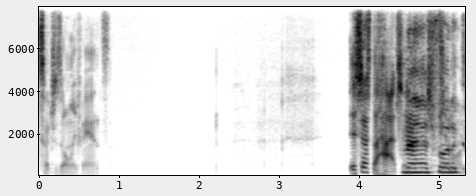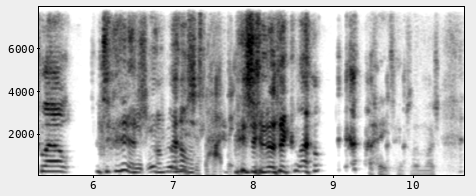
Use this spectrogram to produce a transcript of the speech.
such as OnlyFans. It's just a hot Smash for the Sean. Clout. It, it really Amount. is just a hot thing. Shit on the clout. I hate him so much.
